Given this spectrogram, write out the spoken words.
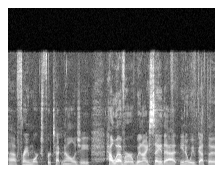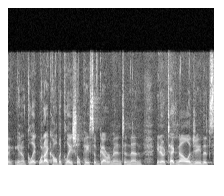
uh, frameworks for technology. However, when I say that, you know, we've got the, you know, gla- what I call the glacial pace of government, and then, you know, technology that's,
